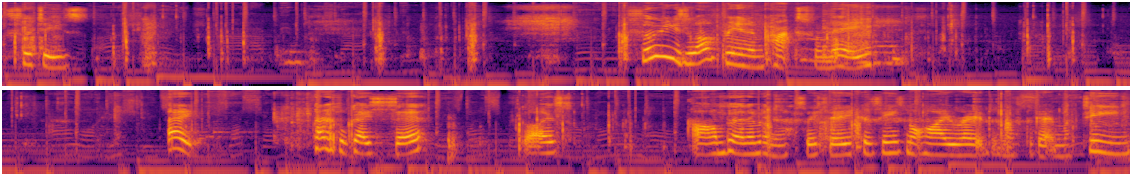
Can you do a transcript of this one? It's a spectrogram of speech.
Futties. Futties love being in packs for me. Cases here, guys. I'm putting him in SBC because he's not high rated enough to get in my team.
